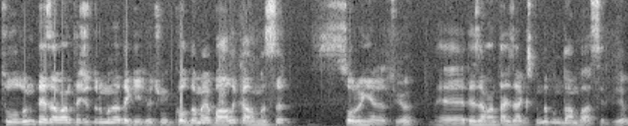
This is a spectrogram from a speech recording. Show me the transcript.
tool'un dezavantajı durumuna da geliyor. Çünkü kodlamaya bağlı kalması sorun yaratıyor. E, dezavantajlar kısmında bundan bahsediliyor.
